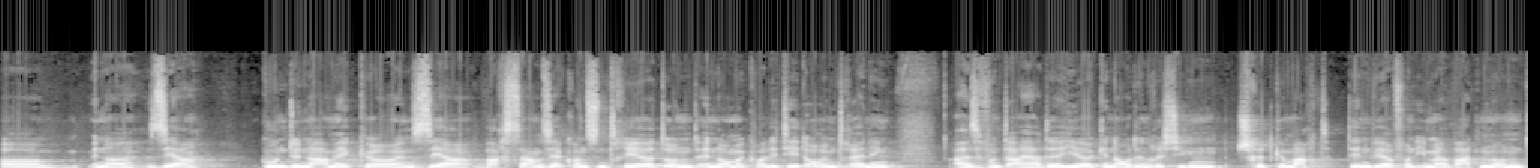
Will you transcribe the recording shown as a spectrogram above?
äh, in einer sehr guten Dynamik, äh, sehr wachsam, sehr konzentriert und enorme Qualität auch im Training. Also von daher hat er hier genau den richtigen Schritt gemacht, den wir von ihm erwarten. Und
